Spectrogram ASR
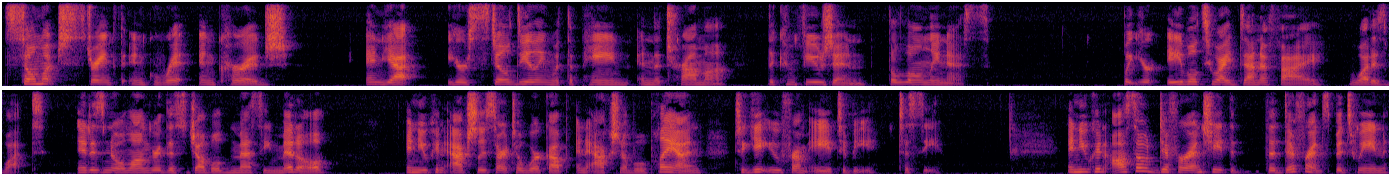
so much strength and grit and courage. And yet you're still dealing with the pain and the trauma, the confusion, the loneliness. But you're able to identify what is what. It is no longer this jumbled, messy middle and you can actually start to work up an actionable plan to get you from A to B to C. And you can also differentiate the, the difference between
